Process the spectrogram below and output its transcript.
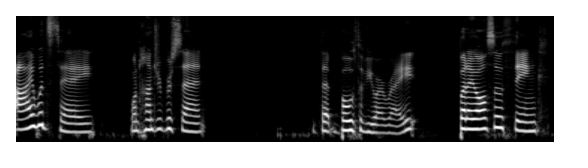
I would say 100% that both of you are right, but I also think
